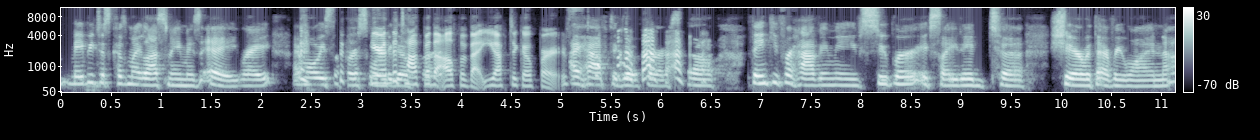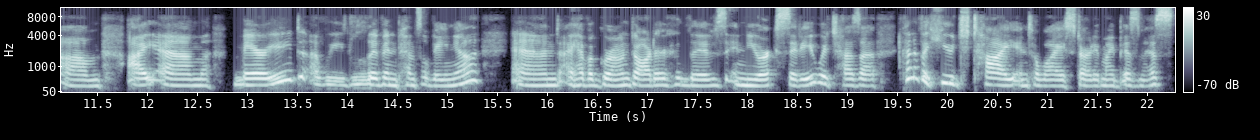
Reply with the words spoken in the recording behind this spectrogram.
maybe just because my last name is A, right? I'm always the first one. You're at the top first. of the alphabet. You have to go first. I have to go first. So thank you for having me. Super excited to share with everyone. Um, I am married. Uh, we live in Pennsylvania, and I have a grown daughter who lives in New York City, which has a kind of a huge tie into why I started my business.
